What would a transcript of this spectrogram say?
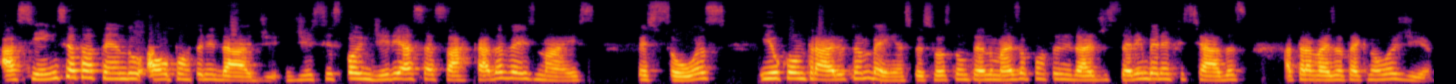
A ciência está tendo a oportunidade de se expandir e acessar cada vez mais pessoas e o contrário também, as pessoas estão tendo mais oportunidade de serem beneficiadas através da tecnologia.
